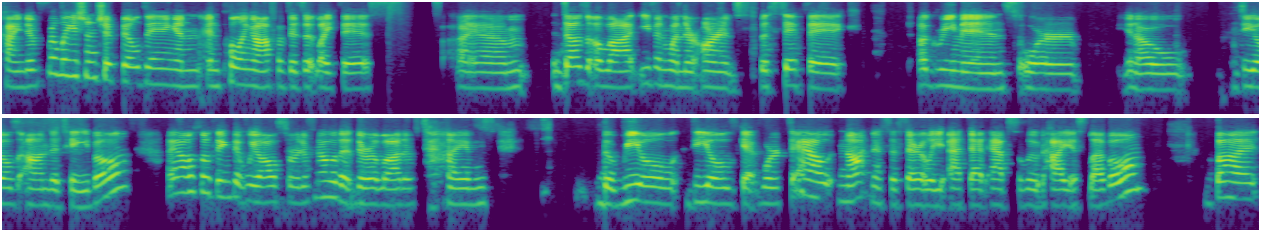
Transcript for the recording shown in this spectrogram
kind of relationship building and, and pulling off a visit like this um, does a lot, even when there aren't specific agreements or, you know, deals on the table. I also think that we all sort of know that there are a lot of times the real deals get worked out, not necessarily at that absolute highest level, but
